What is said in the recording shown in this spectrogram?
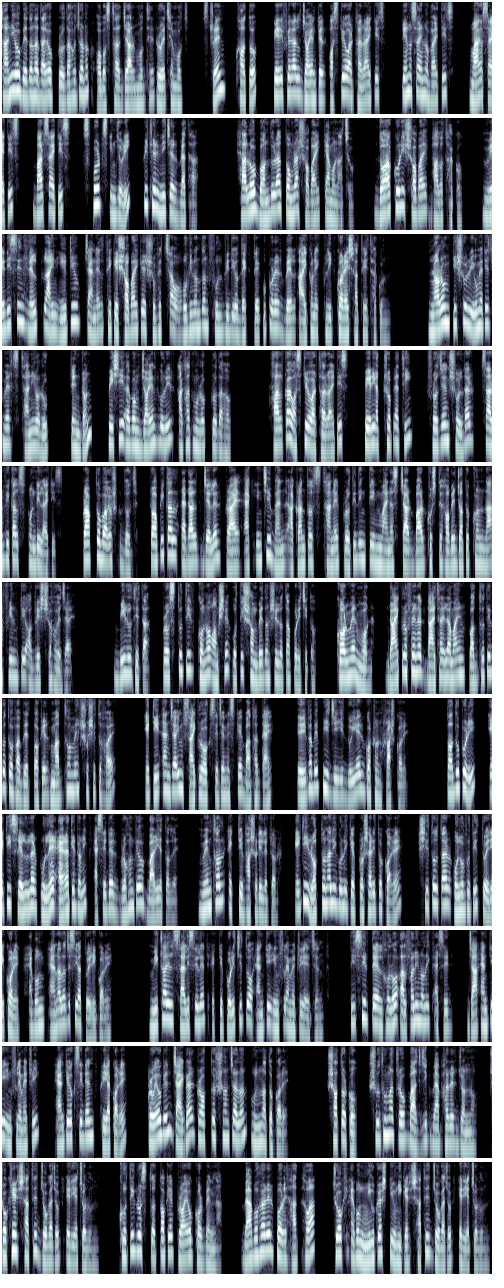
স্থানীয় বেদনাদায়ক প্রদাহজনক অবস্থা যার মধ্যে রয়েছে মোচ স্ট্রেন, ক্ষত, পেরিফেরাল জয়েন্টের osteoarthritis tenosynovitis myositis, bursitis, sports injury, পিঠের নিচের ব্যথা। হ্যালো বন্ধুরা, তোমরা সবাই কেমন আছো? দয়া করি সবাই ভালো থাকো। মেডিসিন হেল্পলাইন ইউটিউব চ্যানেল থেকে সবাইকে শুভেচ্ছা ও অভিনন্দন। ফুল ভিডিও দেখতে উপরের বেল আইকনে ক্লিক করে সাথেই থাকুন। নরম টিস্যু রিউমেটিজমের স্থানীয় রূপ টেন্ডন পেশি এবং জয়েন্টগুলির আঘাতমূলক প্রদাহ। হালকা osteoarthritis, periarthropathy, frozen shoulder, cervical spondylitis. প্রাপ্তবয়স্ক ডোজ, টপিক্যাল অ্যাডাল্ট জেলের প্রায় এক ইঞ্চি ব্যান্ড আক্রান্ত স্থানে প্রতিদিন তিন মাইনাস চার বার কষতে হবে যতক্ষণ না ফিল্মটি অদৃশ্য হয়ে যায়। বিরোধিতা, প্রস্তুতির কোনো অংশে অতি সংবেদনশীলতা পরিচিত। কর্মের মোড ডাইক্লোফেনাক ডাইথাইলামাইন পদ্ধতিগতভাবে ত্বকের মাধ্যমে শোষিত হয়। এটি অ্যানজাইম সাইক্লোঅক্সিজেনেসকে বাধা দেয়। এইভাবে পিজিই দুইয়ের গঠন হ্রাস করে। তদুপরি, এটি সেলুলার পুলে অ্যারাকিডনিক অ্যাসিডের গ্রহণকেও বাড়িয়ে তোলে। মেন্থল একটি ভাসোডিলেটর। এটি রক্তনালীগুলিকে প্রসারিত করে, শীতলতার অনুভূতি তৈরি করে এবং অ্যানালজেসিয়া তৈরি করে। মিথাইল স্যালিসিলেট একটি পরিচিত অ্যান্টি ইনফ্ল্যামেটরি এজেন্ট। তিসির তেল হল আলফালিনোলিক অ্যাসিড, যা অ্যান্টি ইনফ্ল্যামেটরি অ্যান্টিঅক্সিডেন্ট ক্রিয়া করে, প্রয়োগের জায়গার রক্ত সঞ্চালন উন্নত করে। সতর্ক, শুধুমাত্র বাহ্যিক ব্যবহারের জন্য, চোখের সাথে যোগাযোগ এড়িয়ে চলুন। ক্ষতিগ্রস্ত ত্বকে প্রয়োগ করবেন না। ব্যবহারের পরে হাত ধোয়া, চোখ এবং নিউক্রাস টিউনিকের সাথে যোগাযোগ এড়িয়ে চলুন।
